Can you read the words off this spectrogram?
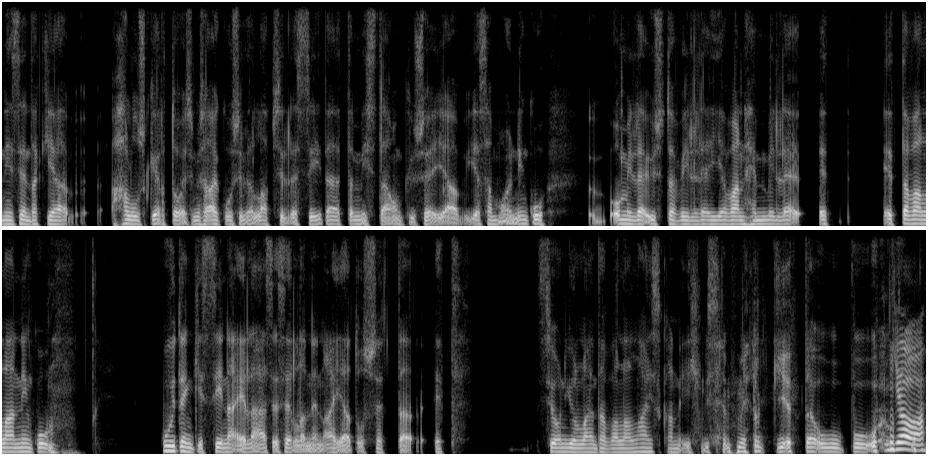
niin sen takia halusi kertoa esimerkiksi aikuisille lapsille siitä, että mistä on kyse ja, ja samoin niin kuin omille ystäville ja vanhemmille, että, että tavallaan niin kuin kuitenkin siinä elää se sellainen ajatus, että, että se on jollain tavalla laiskan ihmisen merkki, että uupuu. Joo,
